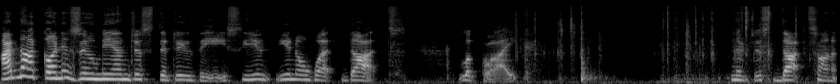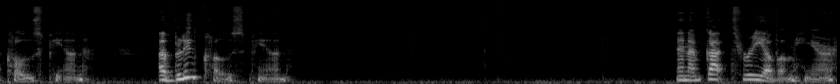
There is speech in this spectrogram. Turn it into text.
I'm not going to zoom in just to do these. You, you know what dots look like. They're just dots on a clothespin, a blue clothespin. And I've got three of them here.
